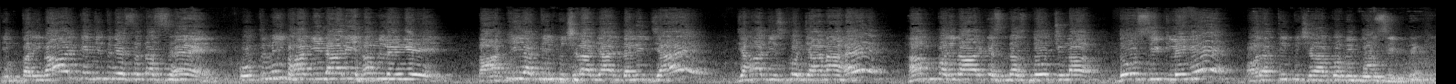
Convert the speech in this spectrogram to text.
कि परिवार के जितने सदस्य हैं, उतनी भागीदारी हम लेंगे। बाकी अति पिछड़ा जाए दलित जाए जहाँ जिसको जाना है, हम परिवार के सदस्य दो चुनाव दो सीट लेंगे और अति पिछड़ा को भी दो सीट देंगे।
